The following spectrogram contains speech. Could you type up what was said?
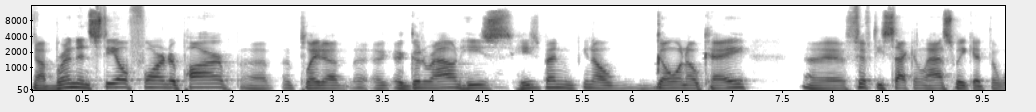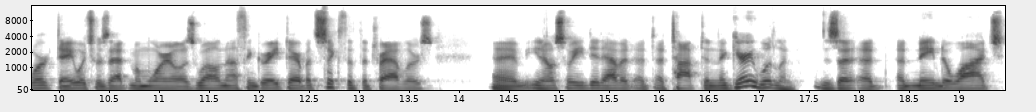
Now, Brendan Steele, four under par, uh, played a, a, a, good round. He's he's been, you know, going okay. Uh, 52nd last week at the workday, which was at Memorial as well. Nothing great there, but sixth at the Travelers. Um, you know, so he did have a, a, a top 10. Now, Gary Woodland is a, a, name to watch.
